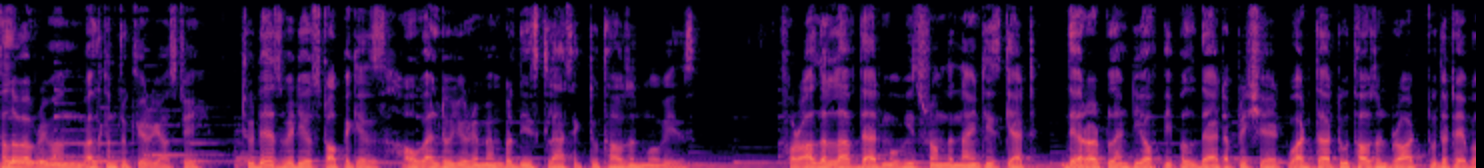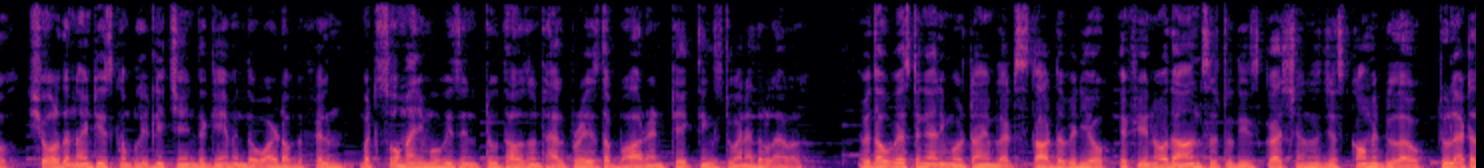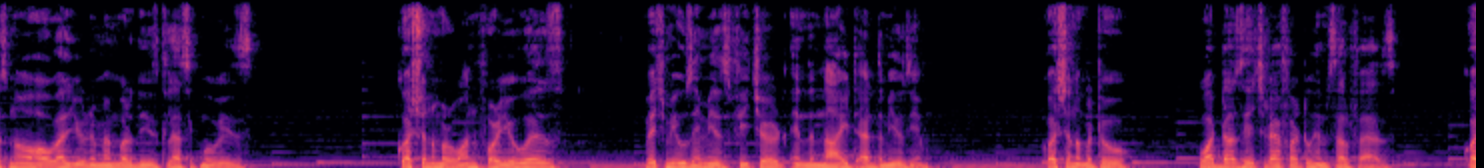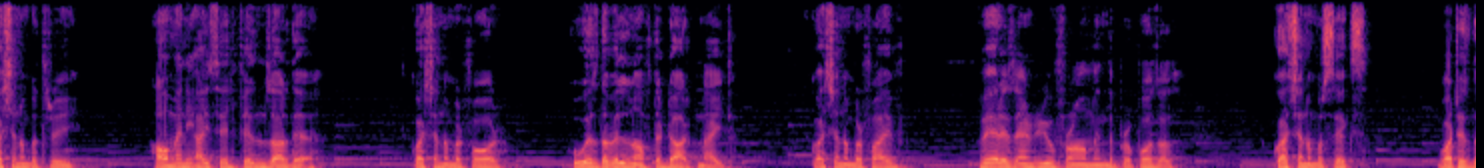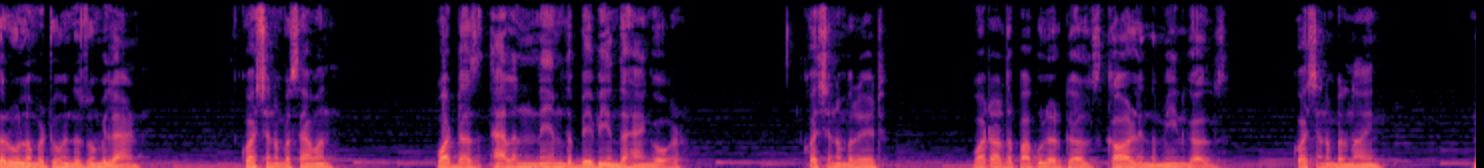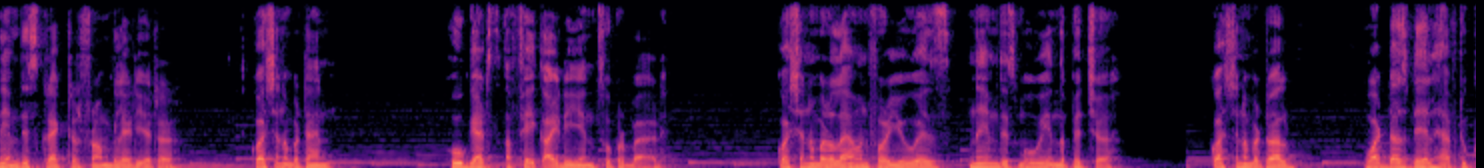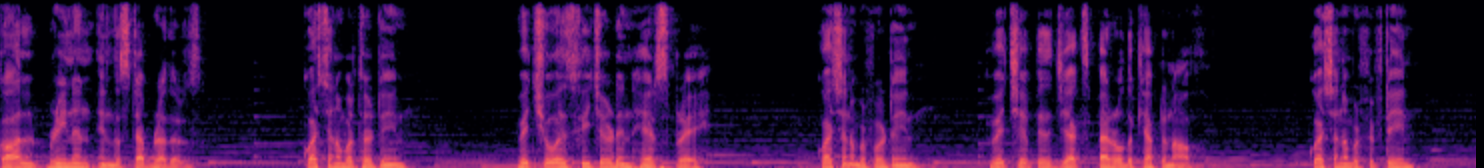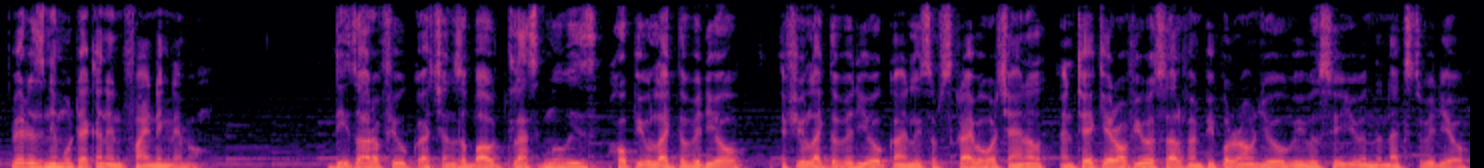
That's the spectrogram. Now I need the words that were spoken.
Hello everyone, welcome to KURIOUSITY. Today's video's topic is how well do you remember these classic 2000 movies? For all the love that movies from the 90s get, there are plenty of people that appreciate what the 2000 brought to the table. Sure, the 90s completely changed the game in the world of the film, but so many movies in 2000 help raise the bar and take things to another level. Without wasting any more time, let's start the video. If you know the answers to these questions, just comment below to let us know how well you remember these classic movies. Question number 1 for you is Which museum is featured in The Night at the Museum? Question number 2 What does Hitch refer to himself as? Question number 3 How many Ice Age films are there? Question number 4 Who is the villain of The Dark Knight? Question number 5 Where is Andrew from in the proposal? Question number 6 What is the rule number 2 in the Zombieland? Question number 7 What does Alan name the baby in the hangover? Question number 8 What are the popular girls called in the Mean Girls? Question number 9 Name this character from Gladiator. Question number 10 Who gets a fake ID in Superbad? Question number 11 for you is Name this movie in the picture. Question number 12 What does Dale have to call Brennan in The Step Brothers? Question number 13 Which show is featured in Hairspray? Question number 14 Which ship is Jack Sparrow the captain of? Question number 15 Where is Nemo taken in Finding Nemo? These are a few questions about classic movies. Hope you like the video. If you like the video, kindly subscribe our channel and take care of yourself and people around you. We will see you in the next video.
